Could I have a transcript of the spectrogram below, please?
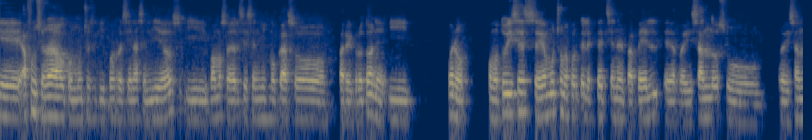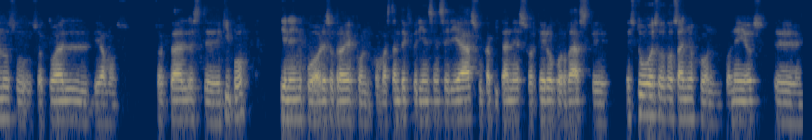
que ha funcionado con muchos equipos recién ascendidos y vamos a ver si es el mismo caso para el Crotone. Y bueno, como tú dices, se ve mucho mejor que el Spezia en el papel, eh, revisando, su, revisando su, actual, digamos, su actual este, equipo. Tienen jugadores otra vez con, con, bastante experiencia en Serie A. Su capitán es su arquero Cordás, que estuvo esos dos años con, con ellos eh,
